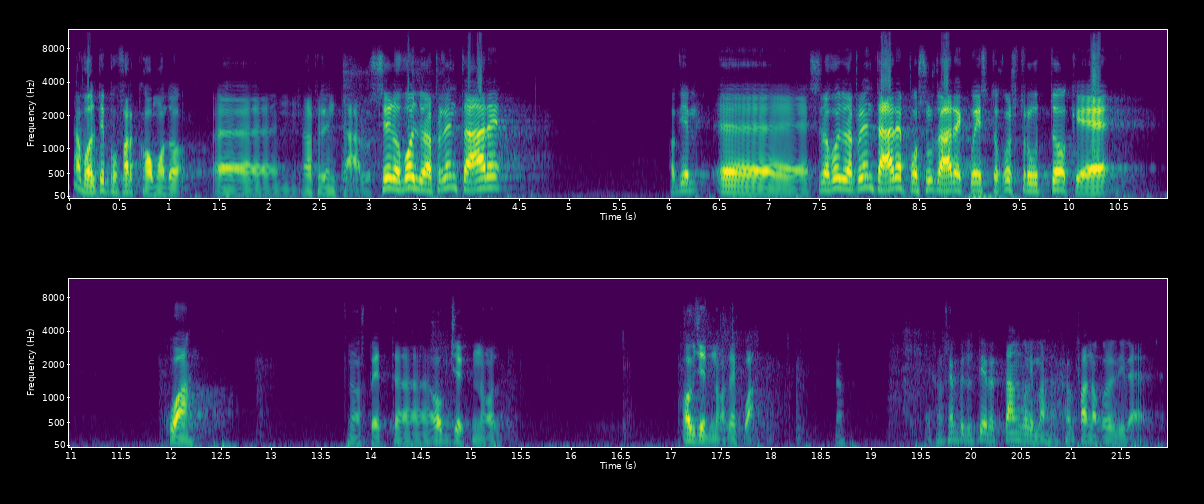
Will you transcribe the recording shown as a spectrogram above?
a volte può far comodo eh, rappresentarlo. Se lo voglio rappresentare eh, se lo voglio rappresentare posso usare questo costrutto che è qua. No, aspetta, object node. Object node è qua. No? Sono sempre tutti rettangoli ma fanno cose diverse.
